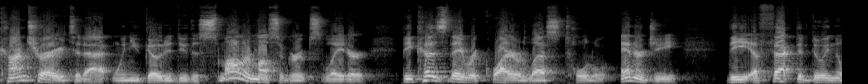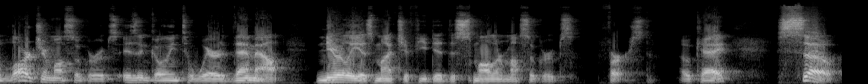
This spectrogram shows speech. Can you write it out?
contrary to that, when you go to do the smaller muscle groups later, because they require less total energy, the effect of doing the larger muscle groups isn't going to wear them out nearly as much if you did the smaller muscle groups first. Okay? So,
